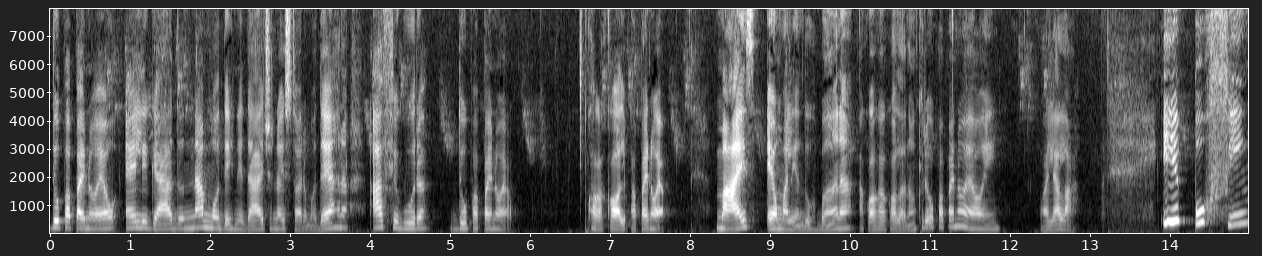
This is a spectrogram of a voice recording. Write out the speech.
do Papai Noel é ligado na modernidade, na história moderna, à figura do Papai Noel. Coca-Cola e Papai Noel. Mas é uma lenda urbana, a Coca-Cola não criou o Papai Noel, hein? Olha lá. E por fim,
